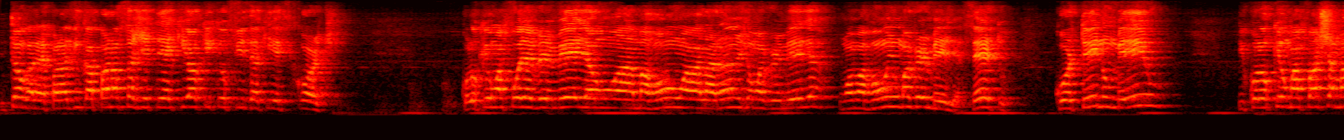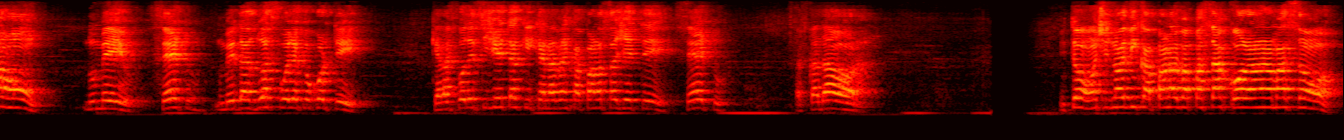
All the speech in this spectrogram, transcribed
Então galera, para nós encapar nossa GT aqui, ó, o que, que eu fiz aqui, esse corte. Coloquei uma folha vermelha, uma marrom, uma laranja, uma vermelha, uma marrom e uma vermelha, certo? Cortei no meio e coloquei uma faixa marrom no meio, certo? No meio das duas folhas que eu cortei. Que ela ficou desse jeito aqui, que ela vai encapar nossa GT, certo? Vai ficar da hora. Então, antes de nós encapar, nós vamos passar a cola na armação, ó.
